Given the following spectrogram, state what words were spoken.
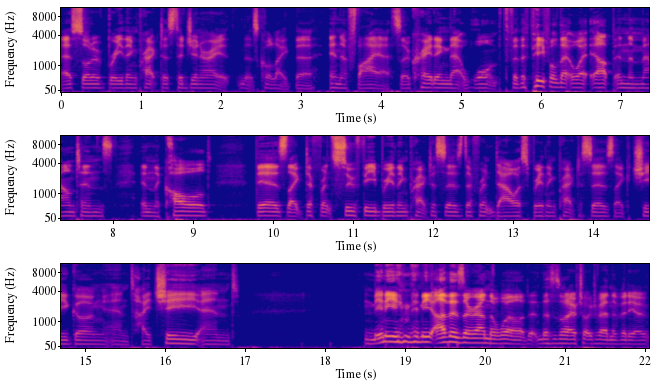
a sort of breathing practice to generate that's called like the inner fire. So creating that warmth for the people that were up in the mountains in the cold there's like different Sufi breathing practices, different Taoist breathing practices like Qigong and Tai Chi and many, many others around the world. And this is what I've talked about in the video.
